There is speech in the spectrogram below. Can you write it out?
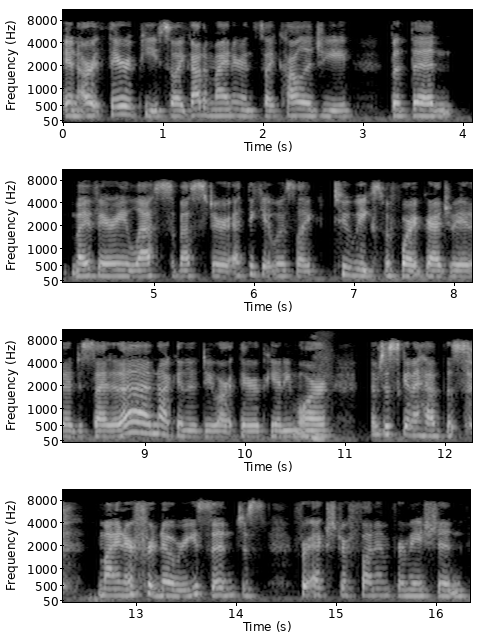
in art therapy, so I got a minor in psychology, but then my very last semester, I think it was like two weeks before I graduated, I decided ah, I'm not going to do art therapy anymore. I'm just going to have this minor for no reason, just for extra fun information.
